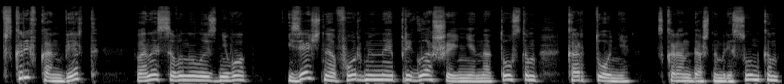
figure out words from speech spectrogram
Вскрыв конверт, Ванесса вынула из него изящно оформленное приглашение на толстом картоне с карандашным рисунком,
